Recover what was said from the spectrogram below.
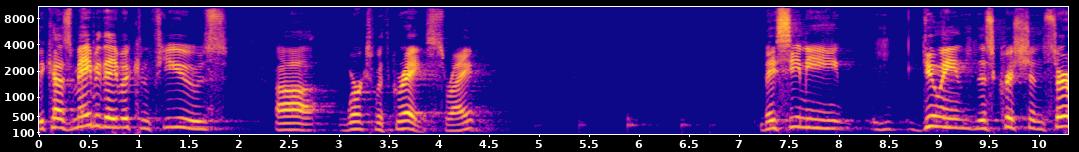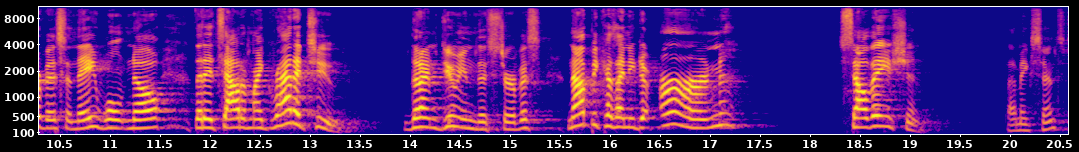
because maybe they would confuse uh, works with grace, right? They see me doing this Christian service and they won't know that it's out of my gratitude that I'm doing this service, not because I need to earn salvation. That makes sense?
